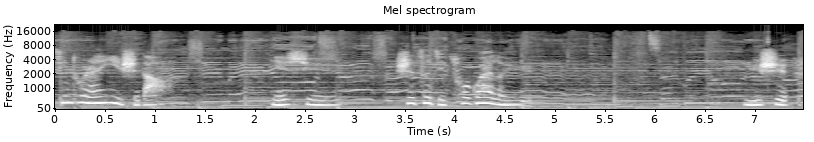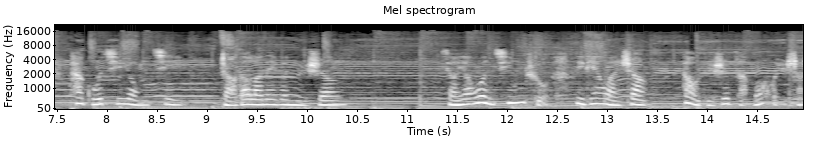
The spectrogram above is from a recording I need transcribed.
青突然意识到，也许是自己错怪了雨。于是他鼓起勇气找到了那个女生，想要问清楚那天晚上到底是怎么回事。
